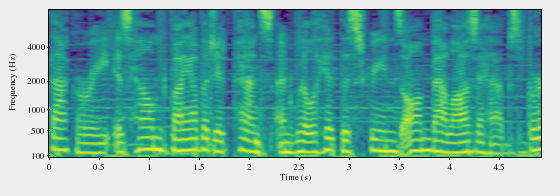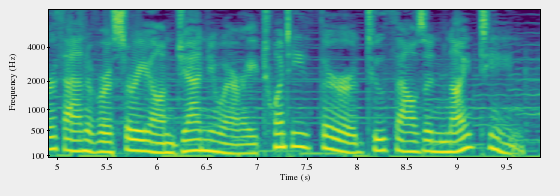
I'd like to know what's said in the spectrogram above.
Thackeray is helmed by Abhijit Panse and will hit the screens on Balasaheb's birth anniversary on January 23, 2019.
